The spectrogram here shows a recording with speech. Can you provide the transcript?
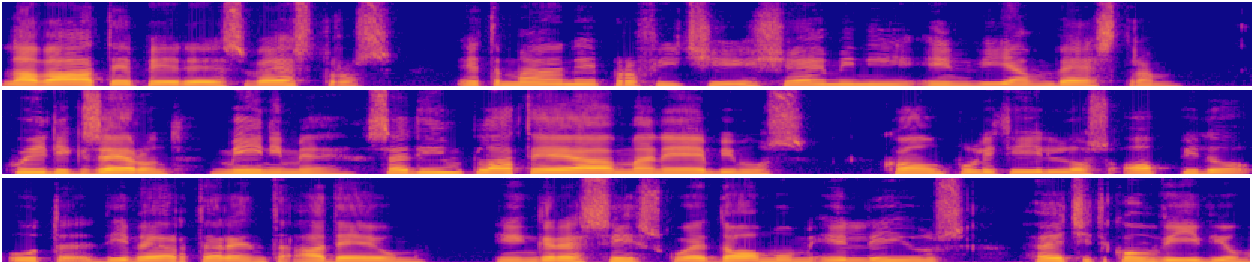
lavate pedes vestros, et mane proficii scemini in viam vestram quid ixerunt minime sed in platea manebimus compulit illos oppido ut diverterent ad eum ingressisque domum illius fecit convivium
